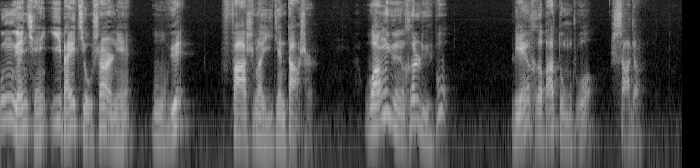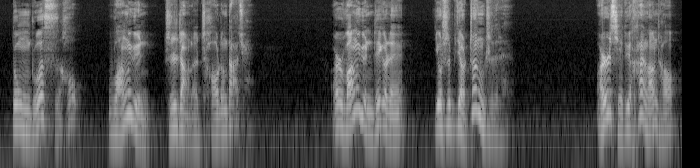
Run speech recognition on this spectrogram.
公元前一百九十二年。五月，发生了一件大事儿，王允和吕布联合把董卓杀掉了。董卓死后，王允执掌了朝政大权。而王允这个人又是比较正直的人，而且对汉王朝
